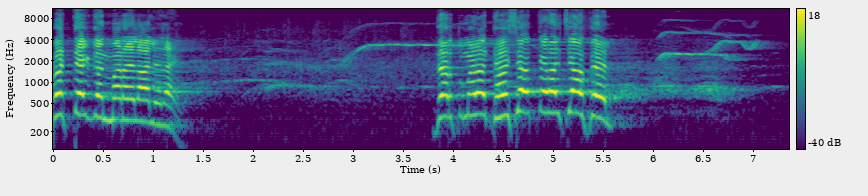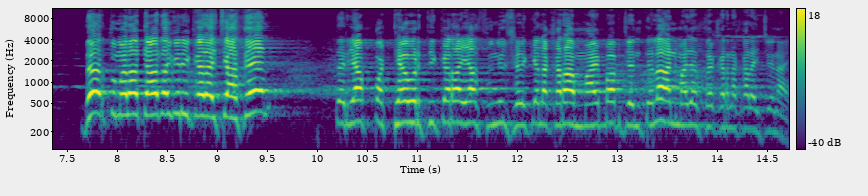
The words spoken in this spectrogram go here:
प्रत्येकजण मरायला आलेला आहे. जर तुम्हाला दहशत करायची असेल जर तुम्हाला दादागिरी करायची असेल तर या पठ्ठ्यावरती करा या सुनील शेळकेला करा मायबाप जनतेला आणि माझ्या सहकार्य करायचे नाही.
